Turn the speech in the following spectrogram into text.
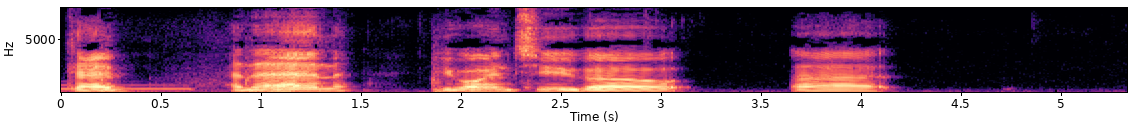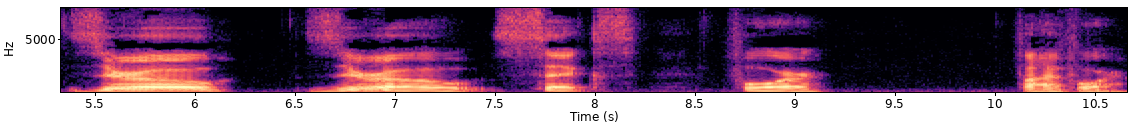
Okay. And then you're going to go uh, zero, zero, six, four, five, four.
